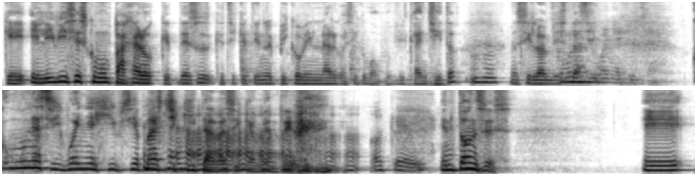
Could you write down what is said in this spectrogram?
Que el ibis es como un pájaro que, de esos que sí que tiene el pico bien largo, así como canchito. No sé si lo han visto. Como una cigüeña egipcia más chiquita, básicamente. güey. Ah, ok. Entonces, eh,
